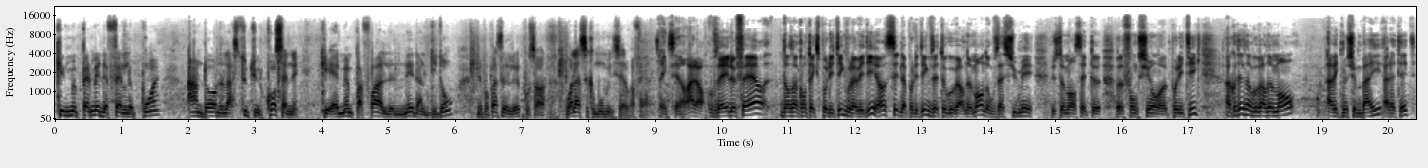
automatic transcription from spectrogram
qui me permet de faire le point en dehors de la structure concernée, qui est même parfois le nez dans le guidon, ne peut pas se lever pour savoir. Voilà ce que mon ministère va faire. Excellent. Alors, vous allez le faire dans un contexte politique, vous l'avez dit, hein, c'est de la politique, vous êtes au gouvernement, donc vous assumez justement cette euh, fonction euh, politique. Un contexte d'un gouvernement avec M. Mbaye à la tête,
